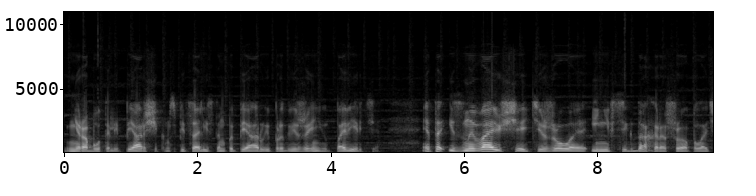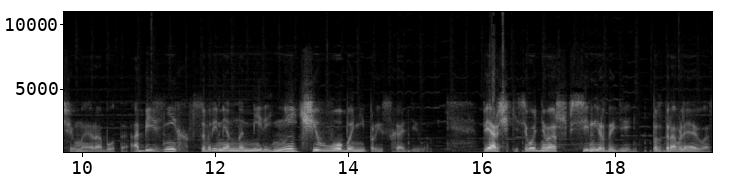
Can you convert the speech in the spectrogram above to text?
не работали пиарщиком, специалистом по пиару и продвижению, поверьте, это изнывающая, тяжелая и не всегда хорошо оплачиваемая работа. А без них в современном мире ничего бы не происходило. Пиарщики, сегодня ваш всемирный день. Поздравляю вас.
